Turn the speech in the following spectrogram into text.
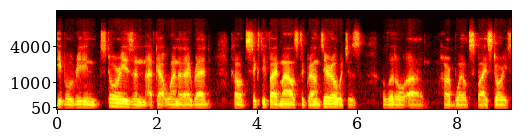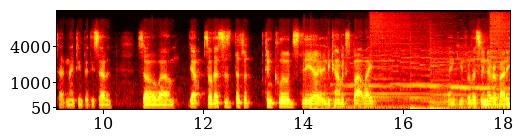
people reading stories, and I've got one that I read called 65 Miles to Ground Zero, which is a little uh, hard-boiled spy story set in 1957. So, um, yep. So this is that's what concludes the uh, Indie Comics Spotlight. Thank you for listening, everybody.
